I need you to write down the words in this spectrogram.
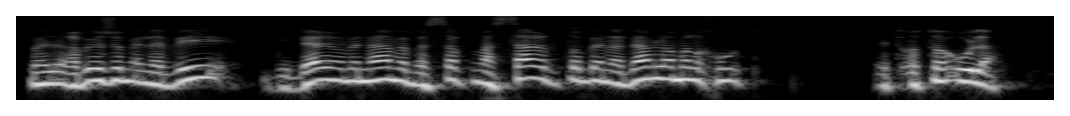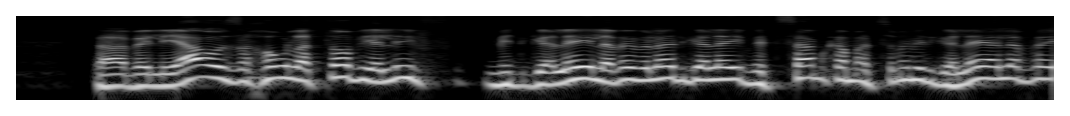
זאת אומרת רבי יהושע בן לוי דיבר עם הבן אדם ובסוף מסר את אותו בן אדם למלכות, את אותו אולה. ואליהו זכור לטוב יליף מתגלי ילווה ולא יתגלי וצם כמה צומים מתגלי ילווה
